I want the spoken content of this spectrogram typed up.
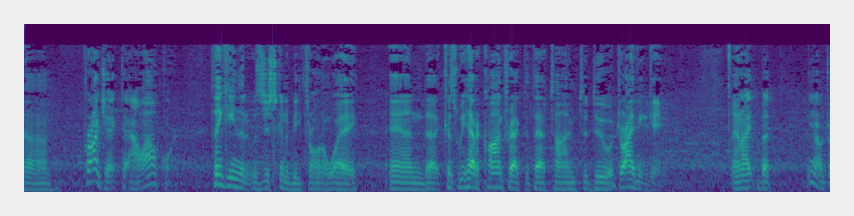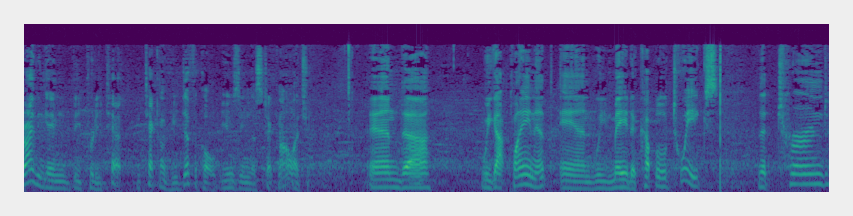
uh, project to Al Alcorn, thinking that it was just going to be thrown away. And because uh, we had a contract at that time to do a driving game. And I, but, you know, driving game would be pretty te- technically difficult using this technology. And uh, we got playing it, and we made a couple of tweaks that turned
